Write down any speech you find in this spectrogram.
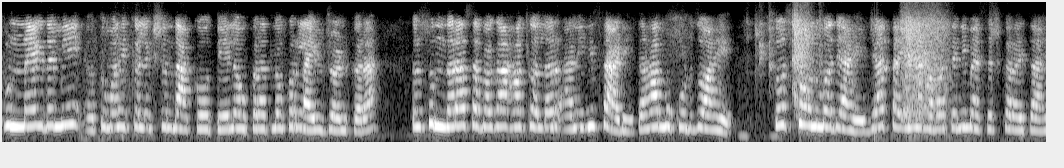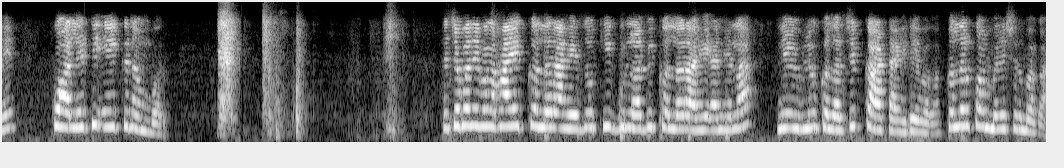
पुन्हा एकदा मी तुम्हाला हे कलेक्शन दाखवते. लवकरात लवकर लाईव्ह जॉईन करा. तर सुंदर असा बघा हा कलर आणि ही साडी तर हा मुकुट जो आहे तो स्टोनमध्ये आहे. ज्या ताईंना हवा त्यांनी मेसेज करायचा आहे. क्वालिटी एक नंबर त्याच्यामध्ये बघा हा एक कलर आहे जो की गुलाबी कलर आहे आणि ह्याला नेव्ही ब्ल्यू कलरचे काट आहे हे बघा कलर कॉम्बिनेशन बघा.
